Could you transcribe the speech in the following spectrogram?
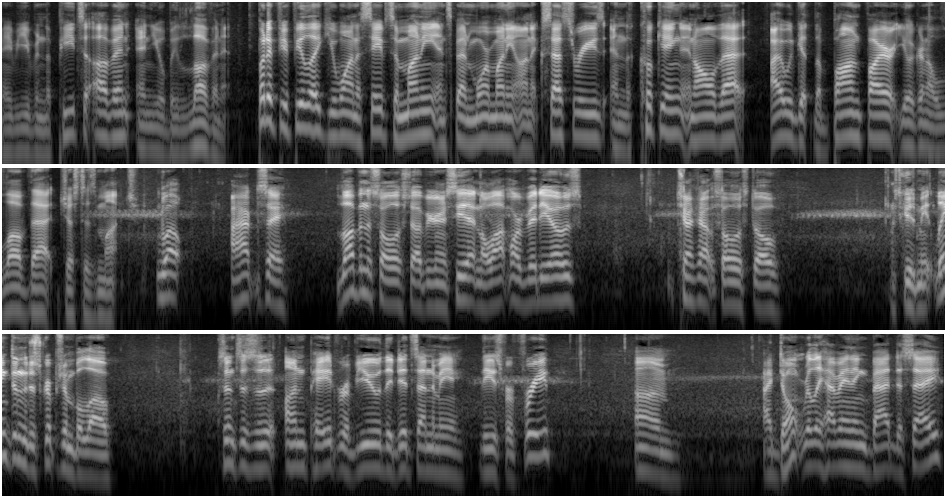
maybe even the pizza oven, and you'll be loving it. But if you feel like you want to save some money and spend more money on accessories and the cooking and all of that, I would get the bonfire. You're going to love that just as much. Well, I have to say, loving the Solo Stove. You're going to see that in a lot more videos. Check out Solo Stove. Excuse me, linked in the description below. Since this is an unpaid review, they did send me these for free. Um, I don't really have anything bad to say.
